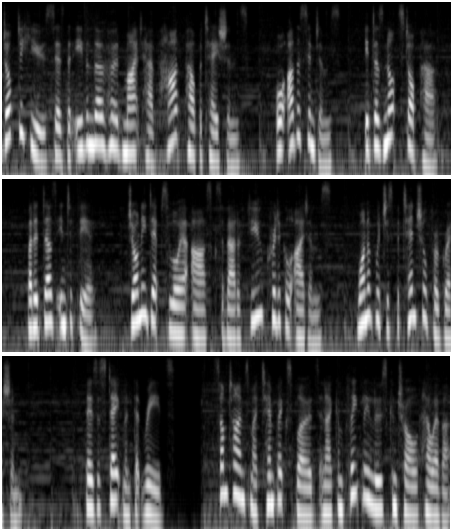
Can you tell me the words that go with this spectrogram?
Dr. Hughes says that even though Heard might have heart palpitations or other symptoms, it does not stop her, but it does interfere. Johnny Depp's lawyer asks about a few critical items, one of which is potential for aggression. There's a statement that reads, Sometimes my temper explodes and I completely lose control however.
